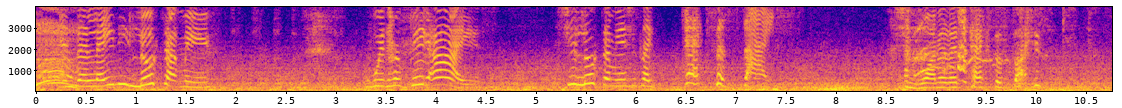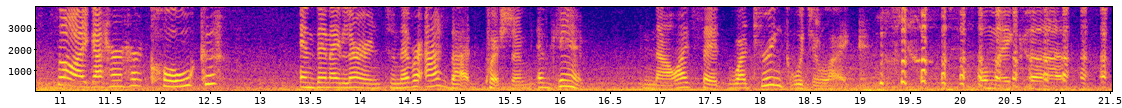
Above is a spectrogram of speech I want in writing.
and the lady looked at me with her big eyes. She looked at me and she's like, "Texas size." She wanted a Texas size. So I got her her Coke, and then I learned to never ask that question again. Now I said, What drink would you like? oh my god.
